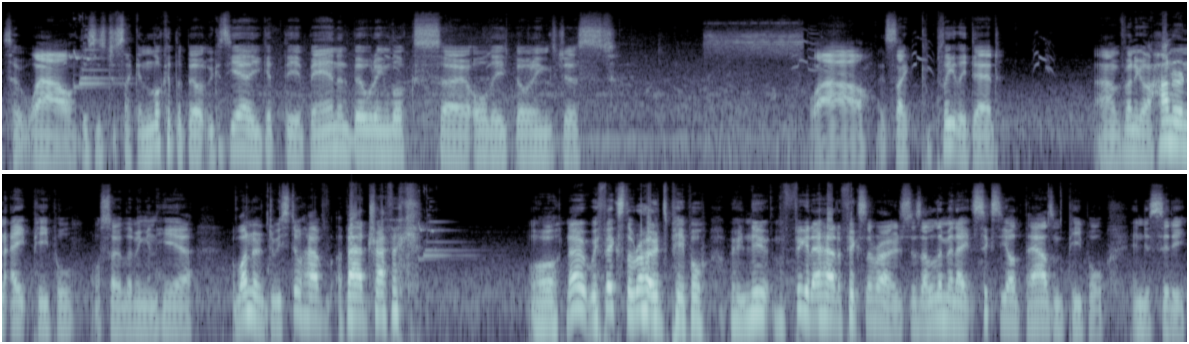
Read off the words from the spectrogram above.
So wow, this is just like, and look at the build, because yeah, you get the abandoned building looks, so all these buildings just, wow, it's like completely dead. Um, we've only got 108 people also living in here. I wonder, do we still have a bad traffic? Or, no, we fixed the roads, people. We knew, we figured out how to fix the roads. Just eliminate 60 odd thousand people in your city.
